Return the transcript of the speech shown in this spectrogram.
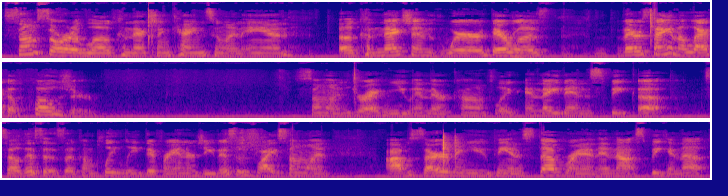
Some sort of love connection came to an end a connection where there was, they're saying a lack of closure. Someone dragging you in their conflict and they didn't speak up. So this is a completely different energy. This is like someone observing you being stubborn and not speaking up.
